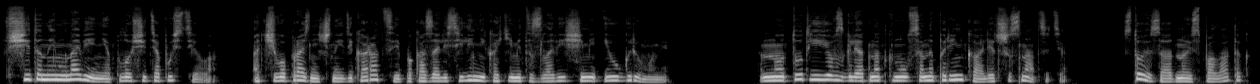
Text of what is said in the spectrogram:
В считанные мгновения площадь опустела, отчего праздничные декорации показались Илине какими-то зловещими и угрюмыми. Но тут ее взгляд наткнулся на паренька лет шестнадцати. Стоя за одной из палаток,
